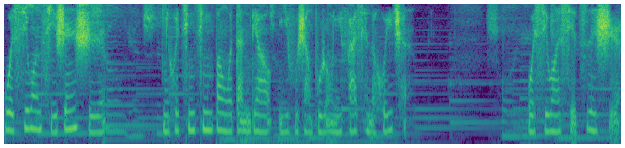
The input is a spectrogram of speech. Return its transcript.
我希望起身时，你会轻轻帮我掸掉衣服上不容易发现的灰尘。我希望写字时，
